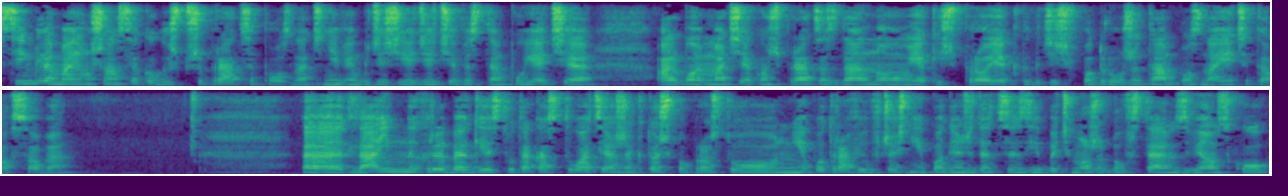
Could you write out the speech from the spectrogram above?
Single mają szansę kogoś przy pracy poznać. Nie wiem, gdzieś jedziecie, występujecie, albo macie jakąś pracę zdalną, jakiś projekt gdzieś w podróży, tam poznajecie tę osobę. E, dla innych rybek jest tu taka sytuacja, że ktoś po prostu nie potrafił wcześniej podjąć decyzji, być może był w stałym związku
